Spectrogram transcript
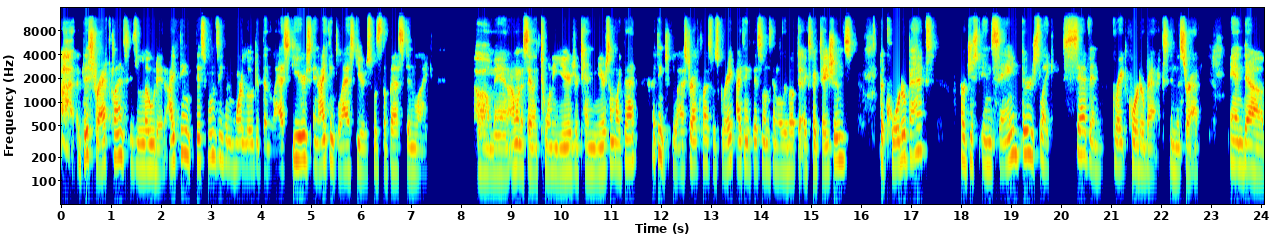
this draft class is loaded. I think this one's even more loaded than last year's, and I think last year's was the best in like, oh man, I want to say like 20 years or 10 years, something like that. I think last draft class was great. I think this one's going to live up to expectations. The quarterbacks are just insane. There's like seven great quarterbacks in this draft. And uh,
